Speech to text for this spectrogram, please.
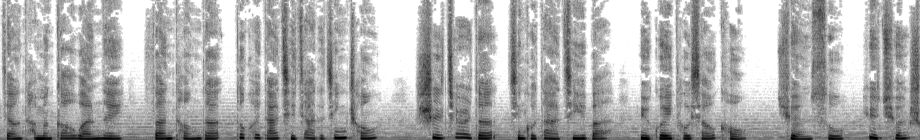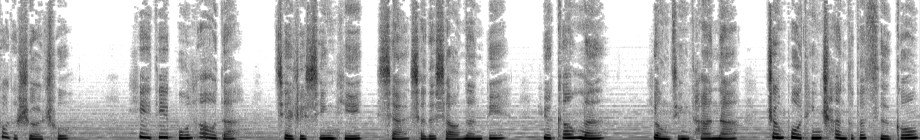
将他们睾丸内翻腾的都快打起架的精虫，使劲儿的经过大鸡巴与龟头小孔，全速与全数的射出，一滴不漏的借着心仪狭小的小嫩逼与肛门，涌进他那正不停颤抖的子宫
